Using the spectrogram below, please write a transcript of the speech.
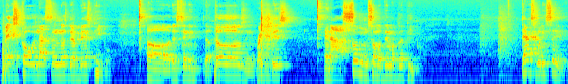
Mexico is not sending us their best people. Uh, they're sending uh, thugs and rapists, and I assume some of them are good people. That's what he said.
